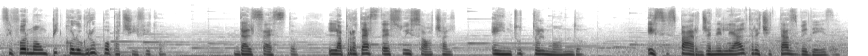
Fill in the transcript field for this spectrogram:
si forma un piccolo gruppo pacifico. Dal sesto, la protesta è sui social e in tutto il mondo e si sparge nelle altre città svedesi.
